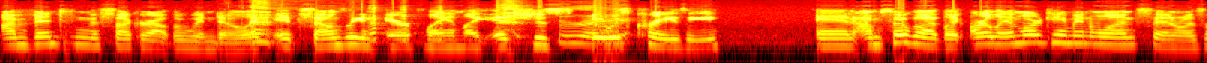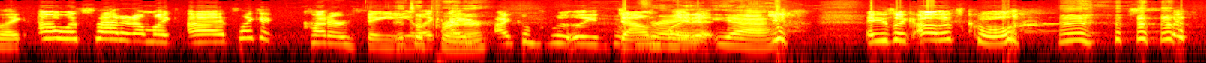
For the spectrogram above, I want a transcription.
I'm venting the sucker out the window. Like it sounds like an airplane. Like it's just it was crazy. And I'm so glad. Like our landlord came in once and was like, "Oh, what's that?" And I'm like, "Uh, it's like a cutter thingy. It's a like printer. I, I completely downplayed Right, it. Yeah. And he's like, "Oh, that's cool."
